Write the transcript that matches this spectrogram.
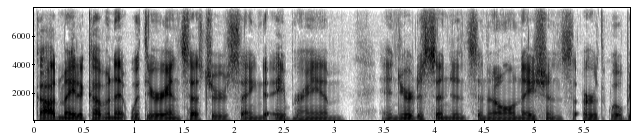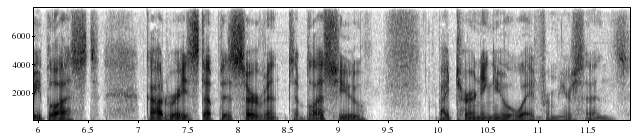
God made a covenant with your ancestors, saying to Abraham, In your descendants and in all nations the earth will be blessed. God raised up his servant to bless you by turning you away from your sins.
